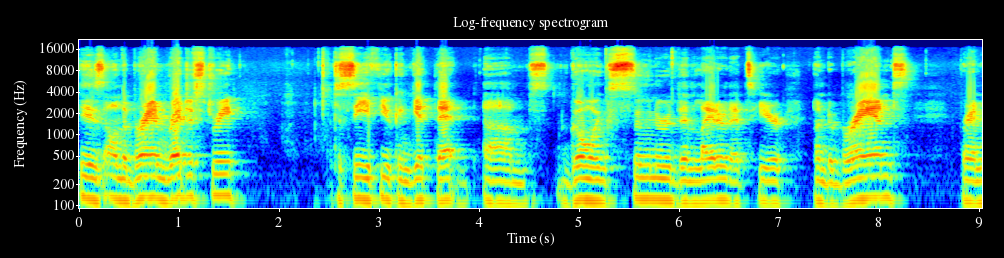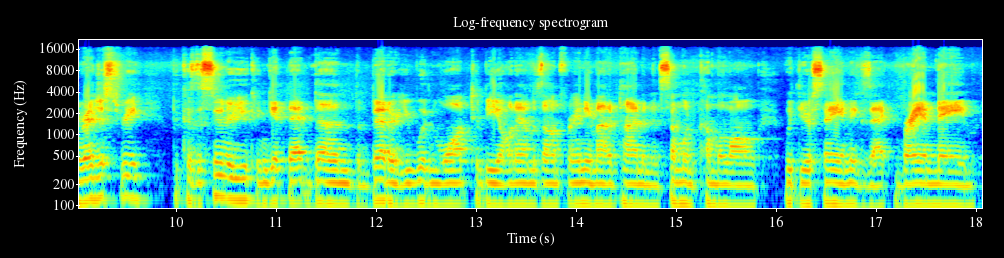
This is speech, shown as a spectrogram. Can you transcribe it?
is on the brand registry to see if you can get that um, going sooner than later. That's here under brands, brand registry because the sooner you can get that done, the better. You wouldn't want to be on Amazon for any amount of time and then someone come along with your same exact brand name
